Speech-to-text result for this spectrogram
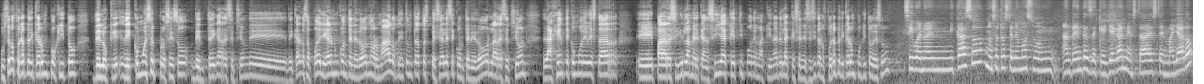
¿Usted nos podría platicar un poquito de lo que, de cómo es el proceso de entrega, recepción de, de carga? O sea, ¿puede llegar en un contenedor normal o necesita un trato especial ese contenedor, la recepción, la gente, cómo debe estar eh, para recibir la mercancía, qué tipo de maquinaria es la que se necesita. ¿Nos podría platicar un poquito de eso? Sí, bueno, en mi caso nosotros tenemos un andén desde que llegan, está este enmayado,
